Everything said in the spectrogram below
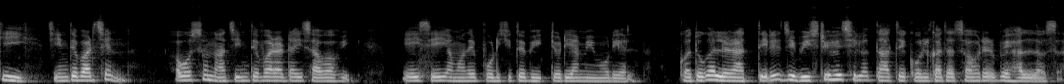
কি, চিনতে পারছেন? অবশ্য না চিনতে পারাটাই স্বাভাবিক। এই সেই আমাদের পরিচিত ভিক্টোরিয়া মেমোরিয়াল। গতকাল রাত্রিরে যে বৃষ্টি হয়েছিল তাতে কলকাতা শহরের বেহাল দশা।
